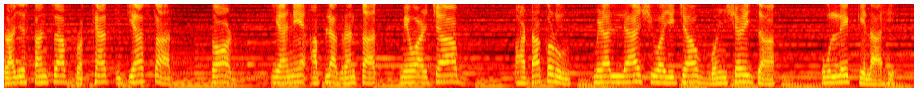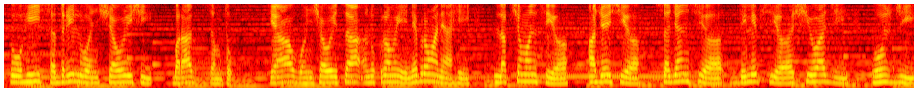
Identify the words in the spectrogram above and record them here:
राजस्थानचा प्रख्यात इतिहासकार टॉड याने आपल्या ग्रंथात मेवाडच्या भाटाकडून मिळालेल्या शिवाजीच्या वंशाळीचा उल्लेख केला आहे. तोही सदरील वंशावळीशी बराच जमतो. या वंशावळीचा अनुक्रम येण्याप्रमाणे आहे. लक्ष्मणसिंह अजयसिंह सजनसिंह दिलीपसिंह शिवाजी भोसजी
